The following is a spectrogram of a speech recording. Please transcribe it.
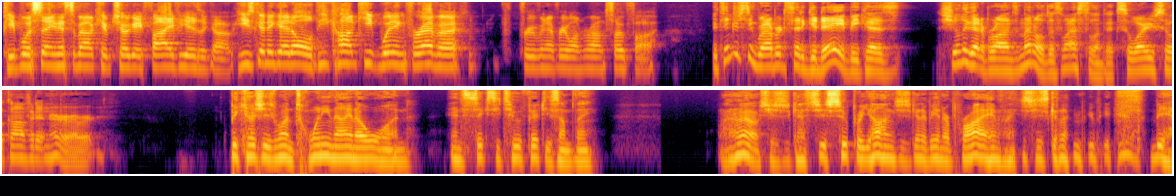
People were saying this about Kipchoge five years ago. He's going to get old. He can't keep winning forever. Proving everyone wrong so far. It's interesting Robert said Gidey because she only got a bronze medal this last Olympics. So why are you so confident in her, Robert? Because she's won 2901 and 6250 something. I don't know. She's she's super young. She's going to be in her prime. She's going to be, be,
